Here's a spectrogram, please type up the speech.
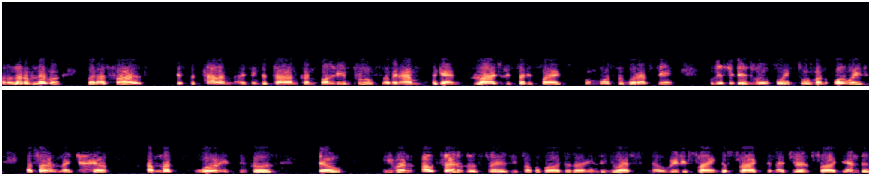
on a lot of level. But as far as just the talent, I think the talent can only improve. I mean, I'm again largely satisfied from most of what I've seen. Obviously, there's room for improvement always. As far as Nigeria, I'm not worried because you know, even outside of those players you talk about that are in the U.S., you know, really flying the flag, the Nigerian flag and the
